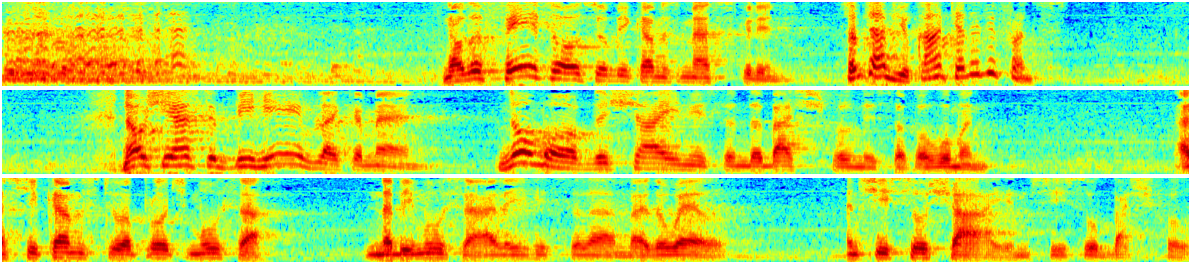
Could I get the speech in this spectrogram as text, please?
now the face also becomes masculine. Sometimes you can't tell the difference. Now she has to behave like a man. No more of the shyness and the bashfulness of a woman. As she comes to approach Musa, Nabi Musa alayhi salam, by the well, and she's so shy and she's so bashful.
